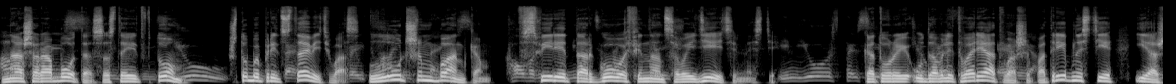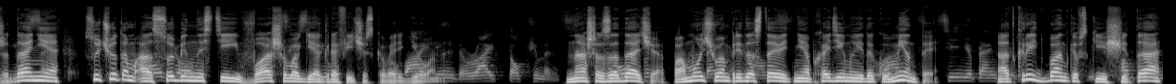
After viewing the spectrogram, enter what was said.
Наша работа состоит в том, чтобы представить вас лучшим банком в сфере торгово-финансовой деятельности, которые удовлетворят ваши потребности и ожидания с учетом особенностей вашего географического региона. Наша задача — помочь вам предоставить необходимые документы, открыть банковские счета,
